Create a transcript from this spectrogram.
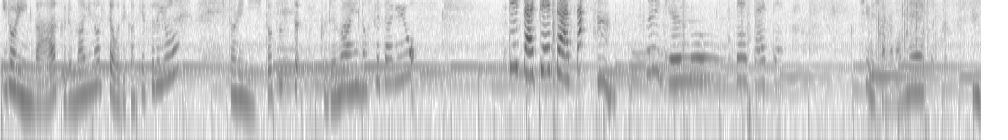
イロリンが車に乗ってお出かけするよ。一人に一つずつ。車に乗せてあげよ出た出たた。ううん。シールしたんだもんね、うん、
